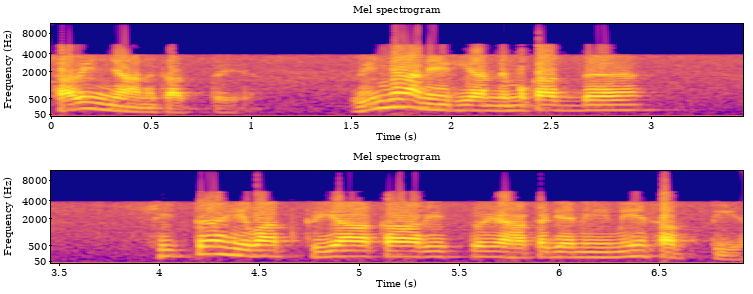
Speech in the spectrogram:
සවිඥානිකත්වය. විඥානය කියන්නේ මොකද්ද? සිත හේවත් ක්‍රියාකාරීත්වය හට ගැනීමේ ශක්තිය.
